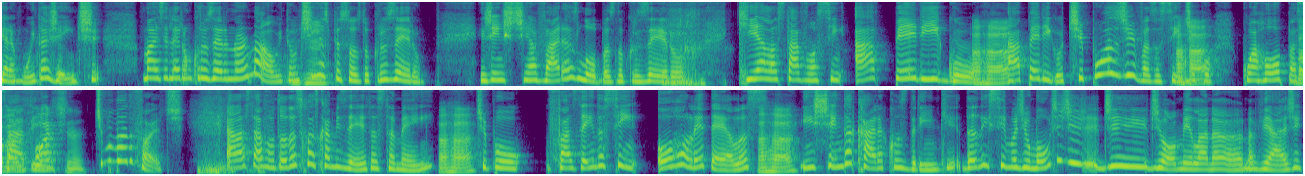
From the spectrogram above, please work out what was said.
que era muita gente, mas ele era um cruzeiro normal. Então Uhum. tinha as pessoas do cruzeiro. E, gente, tinha várias lobas no cruzeiro que elas estavam assim, a perigo. Aham. A perigo. Tipo as divas, assim, Aham. tipo, com a roupa, Babado sabe? forte, né? Tipo babado forte. elas estavam todas com as camisetas também. Tipo, fazendo assim, o rolê delas Aham. enchendo a cara com os drinks, dando em cima de um monte de, de, de homem lá na, na viagem,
